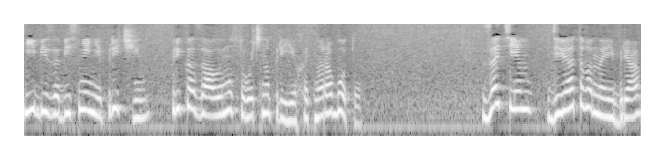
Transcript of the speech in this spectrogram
и без объяснения причин приказал ему срочно приехать на работу. Затем 9 ноября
